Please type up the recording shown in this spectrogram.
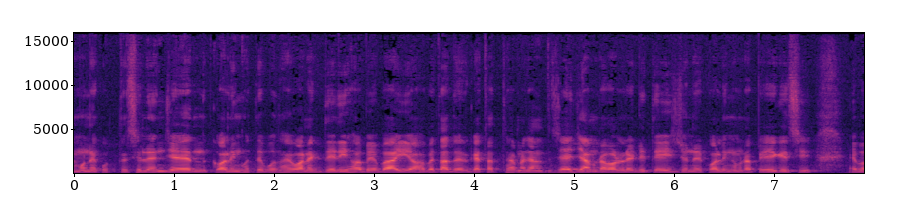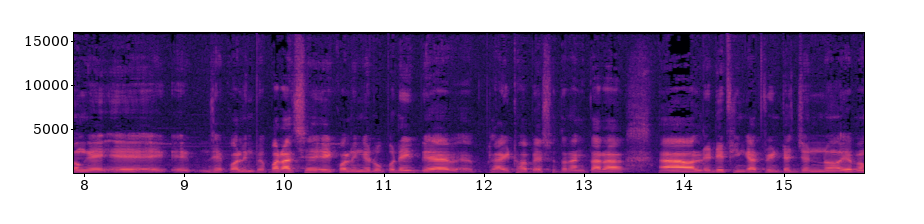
মনে করতেছিলেন যে কলিং হতে বোধহয় অনেক দেরি হবে বা ইয়ে হবে, তাদের জ্ঞাতার্থে আমরা জানাতে চাই যে আমরা অলরেডি তেইশ জনের কলিং আমরা পেয়ে গেছি এবং যে কলিং পেপার আছে, এই কলিংয়ের উপরেই ফ্লাইট হবে। সুতরাং তারা অলরেডি ফিঙ্গারপ্রিন্টের জন্য এবং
